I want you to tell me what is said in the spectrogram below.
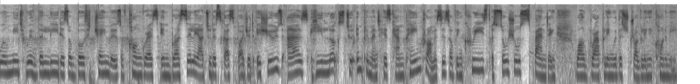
will meet with the leaders of both chambers of Congress in Brasilia to discuss budget issues as he looks to implement his campaign promises of increased social spending while grappling with the struggling economy.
